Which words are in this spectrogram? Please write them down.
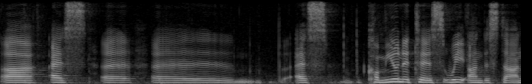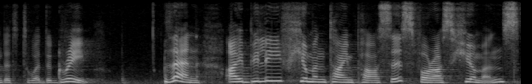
uh, as, uh, uh, as communities, we understand it to a degree. Then I believe human time passes for us humans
